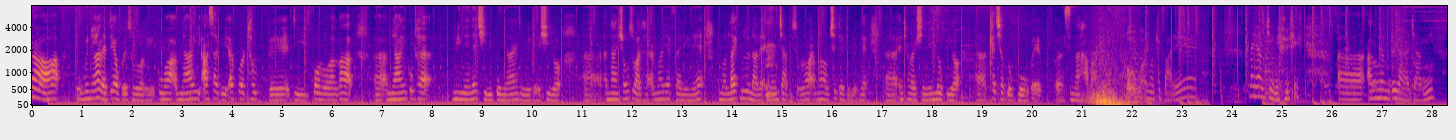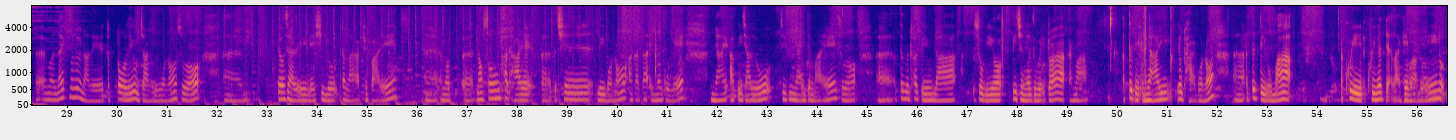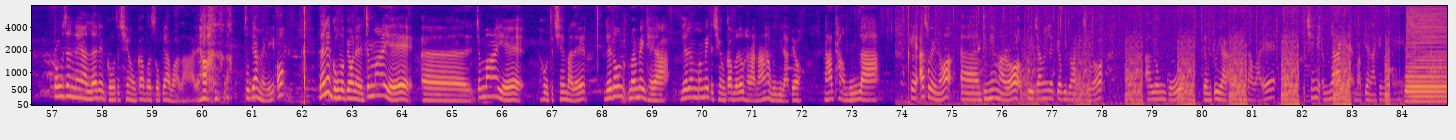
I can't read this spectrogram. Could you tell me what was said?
ကဟိုဝင်ရလည်းတယောက်ပဲဆိုတော့လေကိုကအများကြီးအားစိုက်ပြီး effort ထုတ်တယ်ဒီ follower ကအာအများကြီးကိုယ့်ထက် million နဲ့ချီပြီးပုံများတဲ့သူတွေလည်းရှိတော့အာအနိုင်ရှုံးဆိုတာထက်အမရဲ့ fan တွေနဲ့အမ live မလို့နာလည်းအရင်ကြပြီဆိုတော့အမကိုချစ်တဲ့သူတွေနဲ့အာ interaction လေးလုပ်ပြီးတော့အာ catch up လုပ်ဖို့ပဲအာစဉ်းစားထားပါတယ်ဟုတ်ဟုတ်ပါအမဖြစ်ပါတယ်နှစ်ယောက်ကြည့်နေပြီအာအားလုံးလည်းမတွေ့ရတာကြာပြီ အဲအမ live မလွတ်တာလည်းတော်တော်လေးကိုကြာနေပြီပေါ့နော်ဆိုတော့အမ်ပြောစရာလေးတွေလည်းရှိလို့တက်လာတာဖြစ်ပါတယ်အဲအမအဲနောက်ဆုံးထွက်ထားတဲ့အဲတချင်းလေးပေါ့နော်အာကာသအိမ်မက်ကိုလည်းအများကြီးအားပေးကြလို့ကျေးဇူးအများကြီးတင်ပါတယ်ဆိုတော့အဲအသက်မထွက်သေးဘူးလားဆိုပြီးတော့သိချင်တဲ့သူတွေအတွက်အမအသက်တွေအများကြီးလောက်ထားတယ်ပေါ့နော်အာအသက်တွေကိုမှအခွေအခွေနဲ့ပြန်လာခဲ့ပါမယ်လို့ Frozen နဲ့က Let It Go တခြင်းကို cover ဆိုပြပါလားတဲ့ဟာဆိုပြမယ်လေ။အော် Let It Go မပြောနဲ့ကျမရဲ့အဲကျမရဲ့ဟိုတခြင်းပါလေ Little Mermaid ထဲက Little Mermaid တခြင်းကို cover လုပ်ထားတာနားထောင်ပြီးပြီလားပြောနားထောင်ဘူးလားကဲအဲ့ဆိုရင်တော့အဲဒီနေ့မှာတော့အခွေအကြောင်းလေးလည်းပြောပြီးသွားပြီဆိုတော့အားလုံးကိုပြန်တွေ့ရတာဝမ်းသာပါတယ်အချင်းတွေအများကြီးနဲ့အမပြန်လာခဲ့ပါမယ်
